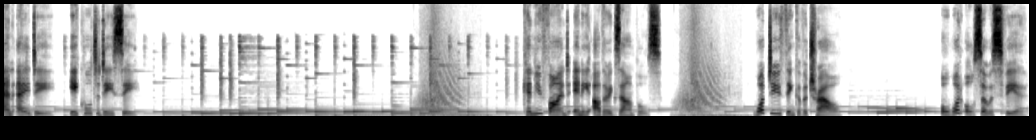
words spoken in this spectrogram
and AD equal to DC. Can you find any other examples? What do you think of a trowel? Or what also a sphere?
